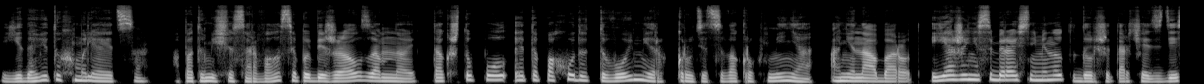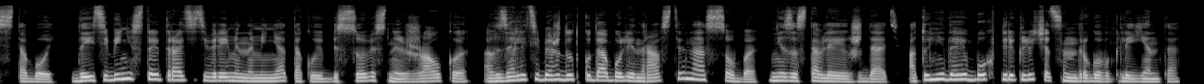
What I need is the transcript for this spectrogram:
Ядовит ухмыляется а потом еще сорвался, побежал за мной. Так что, Пол, это, походу, твой мир крутится вокруг меня, а не наоборот. И я же не собираюсь ни минуты дольше торчать здесь с тобой. Да и тебе не стоит тратить время на меня, такую бессовестную и жалкую. А в зале тебя ждут куда более нравственные особы, не заставляя их ждать. А то, не дай бог, переключатся на другого клиента,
